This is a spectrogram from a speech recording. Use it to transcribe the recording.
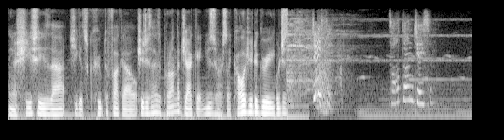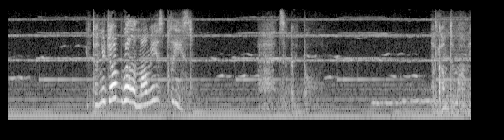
you know, she sees that. She gets creeped the fuck out. She decides to put on the jacket and use her psychology degree, which is. Jason! Done, Jason. You've done your job well, and Mommy is pleased. Ah, That's a good boy. Now come to Mommy.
